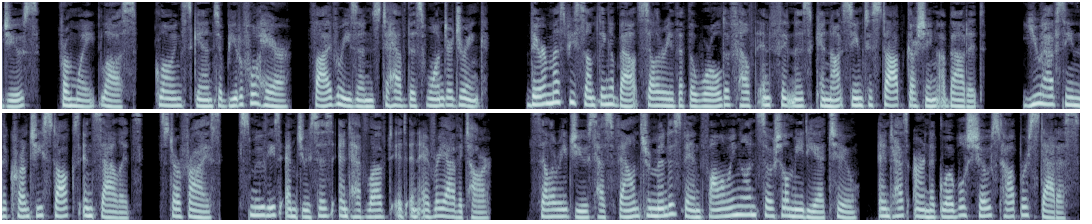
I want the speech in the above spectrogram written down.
juice, from weight loss, glowing skin to beautiful hair, 5 reasons to have this wonder drink. There must be something about celery that the world of health and fitness cannot seem to stop gushing about it. You have seen the crunchy stalks in salads, stir fries, smoothies, and juices and have loved it in every avatar. Celery juice has found tremendous fan following on social media too, and has earned a global showstopper status.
